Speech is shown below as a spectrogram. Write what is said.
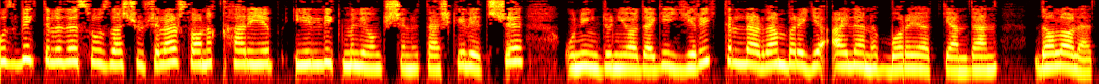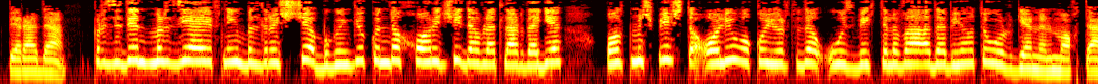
o'zbek tilida so'zlashuvchilar soni qariyb ellik million kishini tashkil etishi uning dunyodagi yirik tillardan biriga aylanib borayotganidan dalolat beradi. Prezident mirziyoyevning bildirishicha bugungi kunda xorijiy davlatlardagi oltmish beshta oliy o'quv yurtida o'zbek tili va adabiyoti o'rganilmoqda.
